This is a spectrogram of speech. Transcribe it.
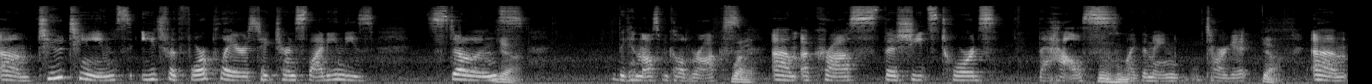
Um, two teams, each with four players, take turns sliding these stones. Yeah. They can also be called rocks. Right. Um, across the sheets towards the house, Mm-hmm. like the main target. Yeah. Um,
